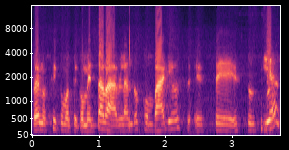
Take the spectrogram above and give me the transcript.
bueno, sí, como te comentaba, hablando con varios este, estos días,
